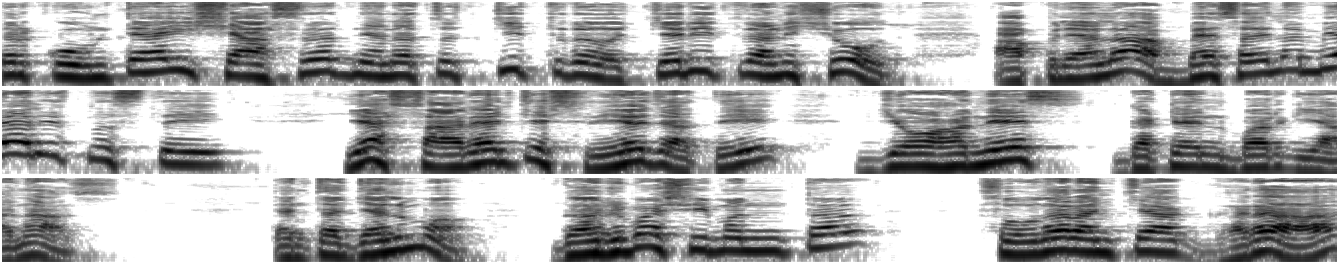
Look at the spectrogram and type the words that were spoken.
तर कोणत्याही शास्त्रज्ञानाचं चित्र चरित्र आणि शोध आपल्याला अभ्यासायला मिळालेच नसते. या साऱ्यांचे श्रेय जाते जोहानेस गटेनबर्ग यांनाच. त्यांचा जन्म गर्भश्रीमंत सोनारांच्या घरात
